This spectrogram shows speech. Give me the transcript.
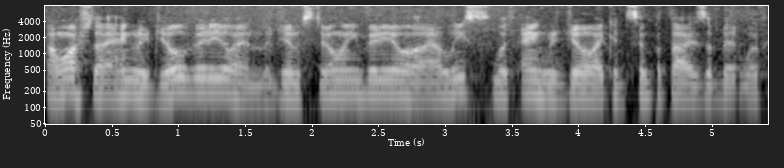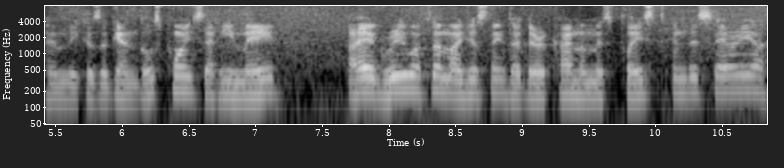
I watched the Angry Joe video and the Jim Sterling video. At least with Angry Joe, I could sympathize a bit with him because, again, those points that he made, I agree with them. I just think that they're kind of misplaced in this area.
